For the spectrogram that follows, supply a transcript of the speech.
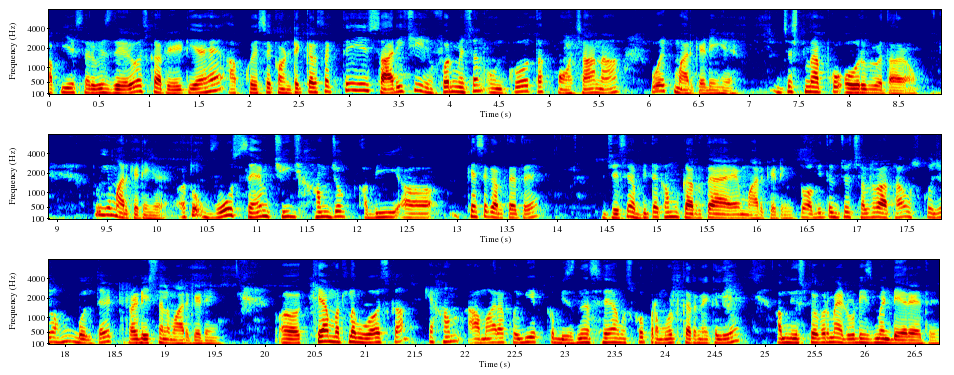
आप ये सर्विस दे रहे हो इसका रेट यह है आपको ऐसे कांटेक्ट कर सकते हैं, ये सारी चीज़ इन्फॉर्मेशन उनको तक पहुँचाना वो एक मार्केटिंग है। जस्ट मैं आपको और भी बता रहा हूँ। तो ये मार्केटिंग है। तो वो सेम चीज़ हम जो अभी आ, कैसे करते थे जैसे अभी तक हम करते आए हैं मार्केटिंग तो अभी तक जो चल रहा था उसको जो हम बोलते हैं ट्रेडिशनल मार्केटिंग क्या मतलब हुआ उसका कि हम हमारा कोई भी एक बिज़नेस है हम उसको प्रमोट करने के लिए हम न्यूज़पेपर में एडवर्टीज़मेंट दे रहे थे।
